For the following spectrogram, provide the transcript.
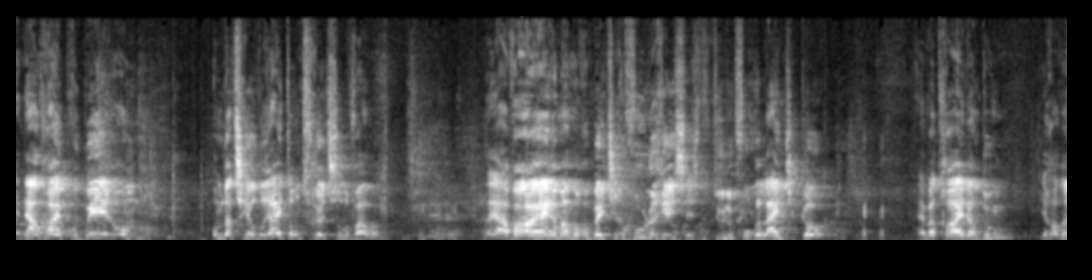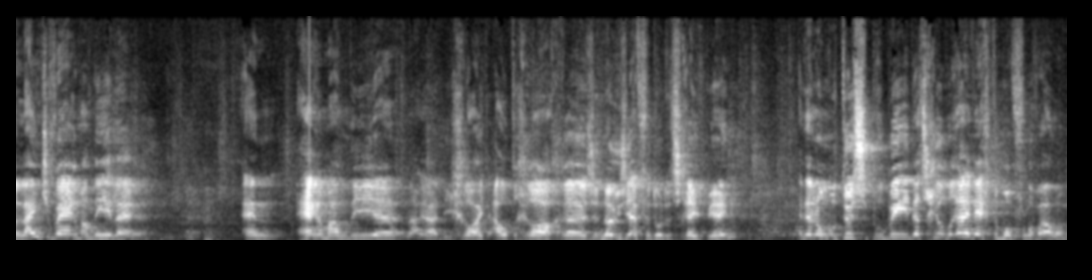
En dan ga je proberen om, om dat schilderij te ontfrutselen van hem. Nou ja, waar Herman nog een beetje gevoelig is, is natuurlijk voor een lijntje kook. En wat ga je dan doen? Je gaat een lijntje voor Herman neerleggen. En Herman die, eh, nou ja, die graait al te graag eh, zijn neus even door het streepje heen. En dan ondertussen probeer je dat schilderij weg te moffelen van hem.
